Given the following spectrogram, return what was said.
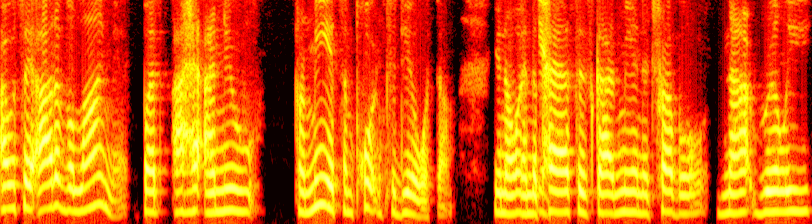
I would say, out of alignment. But I, I knew for me, it's important to deal with them. You know, in the yes. past, it's gotten me into trouble not really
